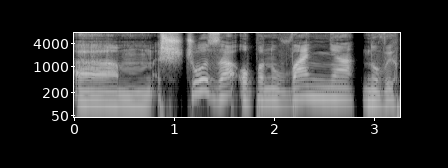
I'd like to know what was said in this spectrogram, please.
Ем, Що за опанування нових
